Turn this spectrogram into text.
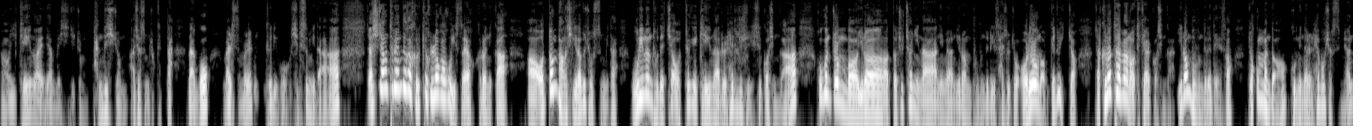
어, 이 개인화에 대한 메시지 좀 반드시 좀 아셨으면 좋겠다라고 말씀을 드리고 싶습니다. 자 시장 트렌드가 그렇게 흘러가고 있어요. 그러니까 어, 떤 방식이라도 좋습니다. 우리는 도대체 어떻게 개인화를 해줄 수 있을 것인가? 혹은 좀 뭐 이런 어떤 추천이나 아니면 이런 부분들이 사실 좀 어려운 업계도 있죠. 자, 그렇다면 어떻게 할 것인가? 이런 부분들에 대해서 조금만 더 고민을 해보셨으면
